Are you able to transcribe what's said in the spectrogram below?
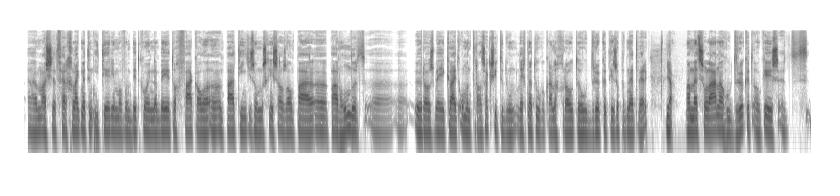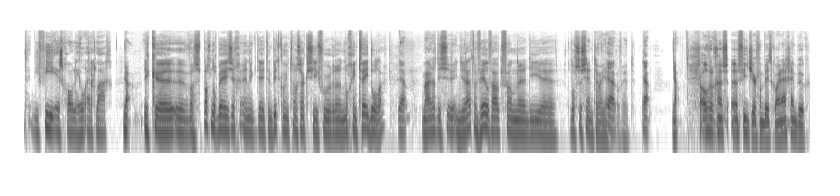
Ehm, als je dat vergelijkt met een Ethereum of een Bitcoin, dan ben je toch vaak al een, een paar tientjes of misschien zelfs al een paar, eh, paar honderd eh, eh, euro's ben je kwijt om een transactie te doen. Ligt natuurlijk ook aan de grootte, hoe druk het is op het netwerk. Ja. Maar met Solana, hoe druk het ook is, het, die fee is gewoon heel erg laag. Ja, ik eh, eh, was pas nog bezig en ik deed een bitcoin-transactie voor eh, nog geen 2 dollar. Ja. Maar dat is eh, inderdaad een veelvoud van eh, die eh, losse centen waar jij Ja. het over hebt. Dat is overigens een feature van Bitcoin en geen bug.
